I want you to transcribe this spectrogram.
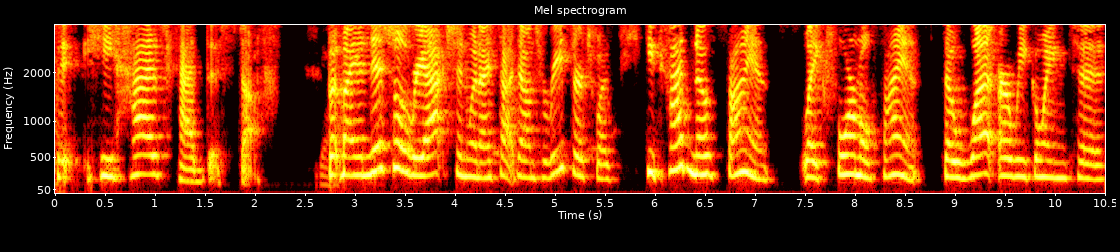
that he has had this stuff but my initial reaction when I sat down to research was he's had no science, like formal science. So what are we going to,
